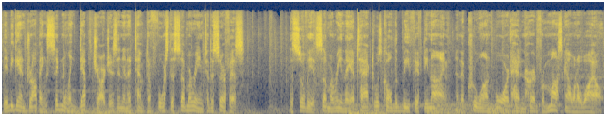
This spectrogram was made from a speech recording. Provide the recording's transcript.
they began dropping signaling depth charges in an attempt to force the submarine to the surface. The Soviet submarine they attacked was called the B-59, and the crew on board hadn't heard from Moscow in a while.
